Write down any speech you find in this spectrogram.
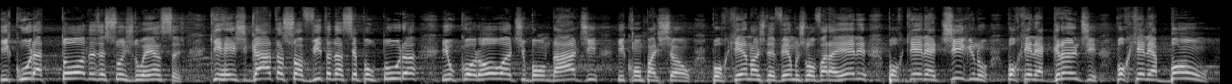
e cura todas as suas doenças, que resgata a sua vida da sepultura e o coroa de bondade e compaixão. Porque nós devemos louvar a Ele? Porque Ele é digno, porque Ele é grande, porque Ele é bom.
